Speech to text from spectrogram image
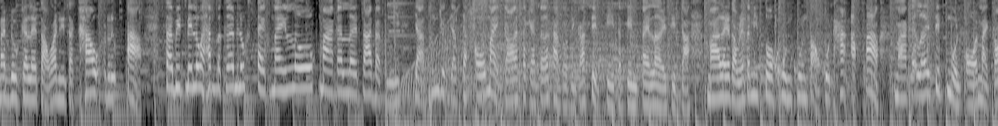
มาดูกันเลยต่อว่านี้จะเข้าหรือเปล่าแซนด์วิชไม่ลูกแฮมเบอร์เกอร์ไม่ลูกสเต็กไม่ลูกมากันเลยจ้าแบบนี้ อย่าเพิ่งหยุดอย่าจับโอ้ไม่ก็สแกตเตอร์สามตัวเป็นก็สิบสี่สปินไปเลยสิจ้ามาเลยต่อไปนี้จะมีตัวคูณคูณสองคูณห้าอัพเปล่ามากันเลยสิบหมุนโอ้ไม่ก็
